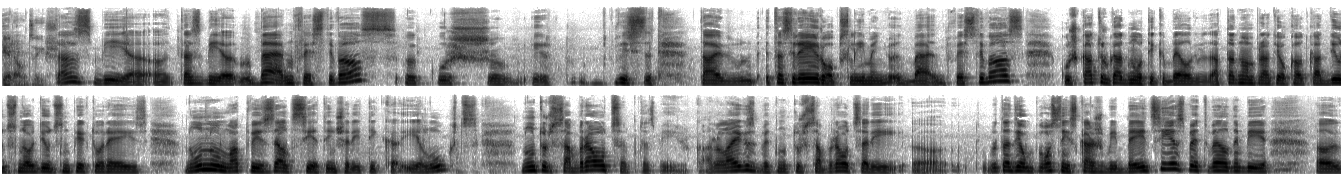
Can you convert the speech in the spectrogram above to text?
ieraudzīšu. Tas bija, tas bija bērnu festivāls, kurš ir viss. Ir, tas ir Eiropas līmeņa bērnu festivāls, kurš katru gadu notika Belgradā. Tad, manuprāt, jau kaut kādā 20 no 25 reizi. Nu, nu, Latvijas zelta sietiņš arī tika ielūgts. Nu, tur sabrauca, tas bija kara laiks, bet nu, tur sabrauca arī. Uh, tad jau Bosnijas karš bija beidzies, bet vēl nebija uh,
